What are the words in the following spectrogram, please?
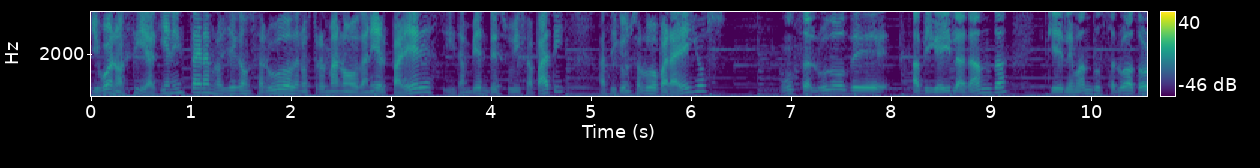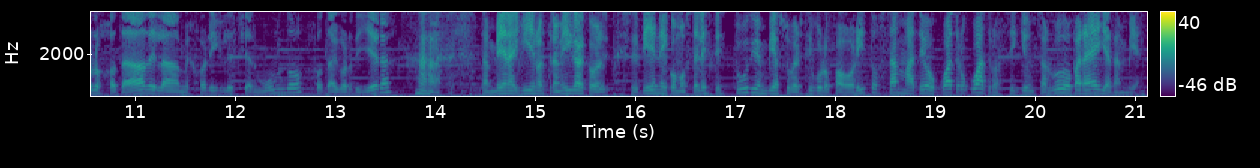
Y bueno, así, aquí en Instagram nos llega un saludo de nuestro hermano Daniel Paredes y también de su hija Patti, así que un saludo para ellos. Un saludo de Abigail Aranda, que le mando un saludo a todos los JA de la mejor iglesia del mundo, JA Cordillera. También aquí nuestra amiga que se tiene como Celeste Estudio envía su versículo favorito, San Mateo 4.4, así que un saludo para ella también.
